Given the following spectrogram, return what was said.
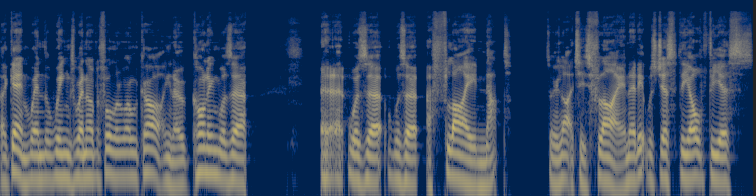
again, when the wings went on before the One car, you know, Colin was a uh, was a was a, a flying nut, so he liked his flying, and it was just the obvious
